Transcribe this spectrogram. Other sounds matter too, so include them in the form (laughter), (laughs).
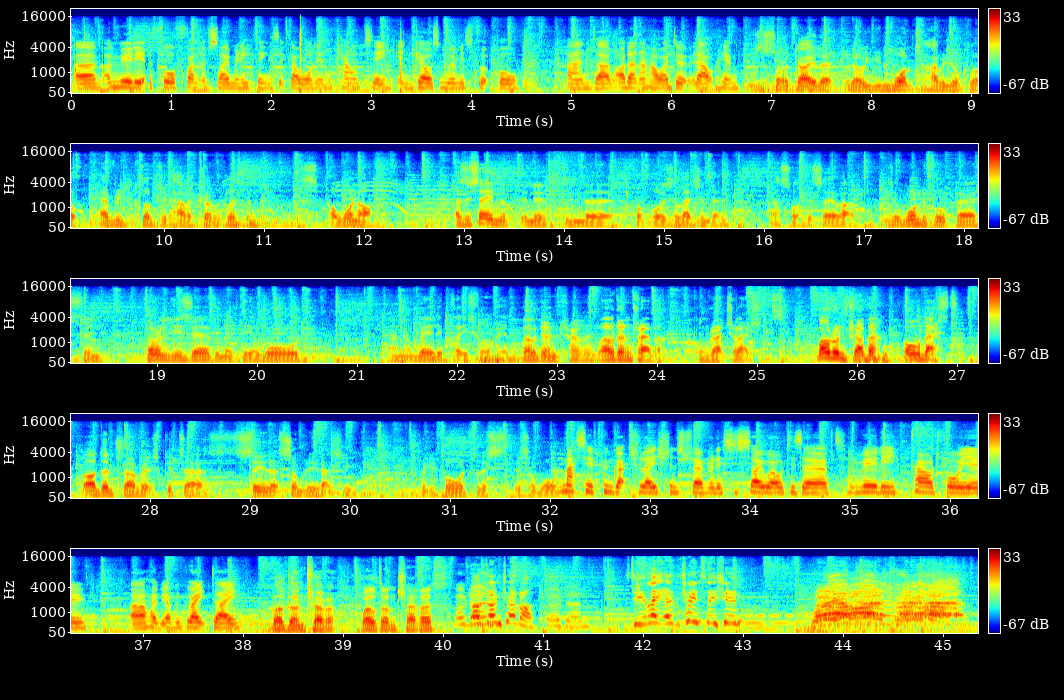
Um, I'm really at the forefront of so many things that go on in the county in girls and women's football and um, I don't know how I'd do it without him. He's the sort of guy that you know you'd want to have in your club. Every club should have a Trevor Clifton. It's a one-off. As they say in the, in, the, in the football, he's a legend, isn't he? That's all I can say about him. He's a wonderful person, thoroughly deserving of the award, and I'm really pleased for him. Well done, Trevor. Well done, Trevor. Congratulations. Well done, Trevor. All the best. Well done, Trevor. It's good to see that somebody's actually put you forward for this, this award. Massive congratulations, Trevor. This is so well deserved. I'm really proud for you. Uh, I uh, hope you have a great day. Well done, Trevor. Well done, Trevor. Well done, well done Trevor. Well done. See you later at the train station. Well done, Trevor.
